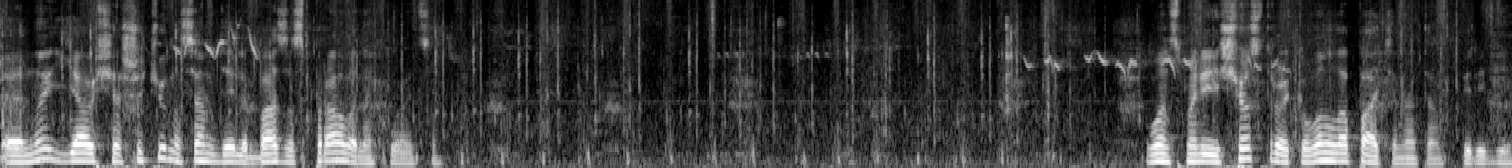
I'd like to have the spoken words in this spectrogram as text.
Э, Ну, я вообще шучу, на самом деле база справа находится. Вон, смотри, еще стройка, вон Лопатина там впереди.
